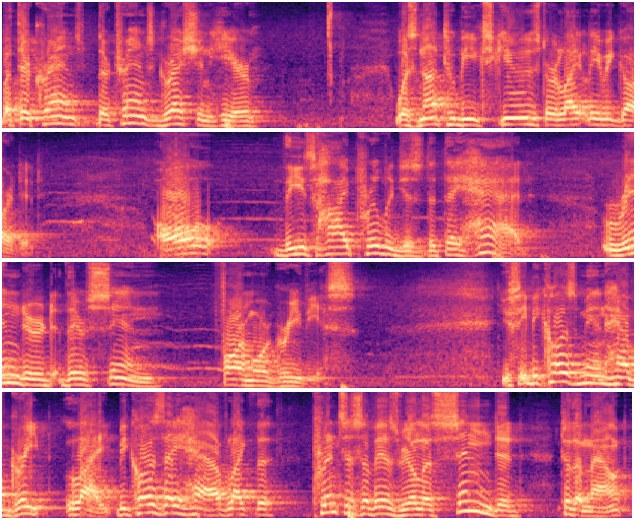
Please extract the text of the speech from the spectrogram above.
But their, trans- their transgression here was not to be excused or lightly regarded. All these high privileges that they had rendered their sin far more grievous. You see, because men have great light, because they have, like the princes of Israel, ascended to the mount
